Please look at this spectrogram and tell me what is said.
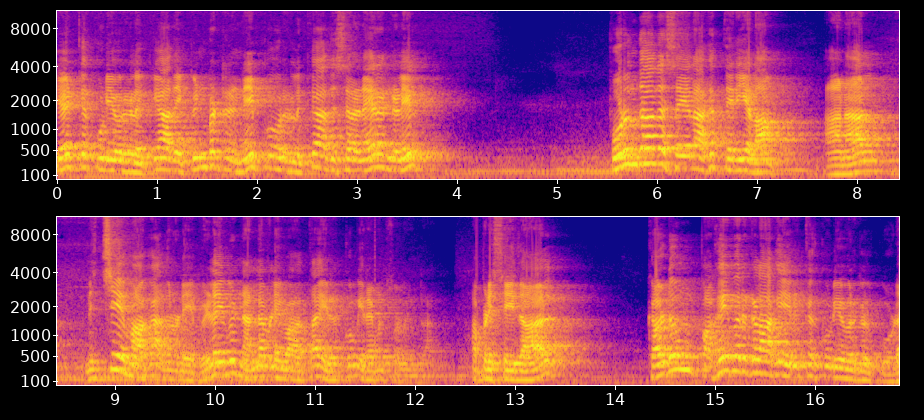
கேட்கக்கூடியவர்களுக்கு அதை பின்பற்ற நினைப்பவர்களுக்கு அது சில நேரங்களில் பொருந்தாத செயலாக தெரியலாம். ஆனால் நிச்சயமாக அதனுடைய விளைவு நல்ல விளைவாகத்தான் இருக்கும் இறைவன் சொல்கின்றான். அப்படி செய்தால் கடும் பகைவர்களாக இருக்கக்கூடியவர்கள் கூட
